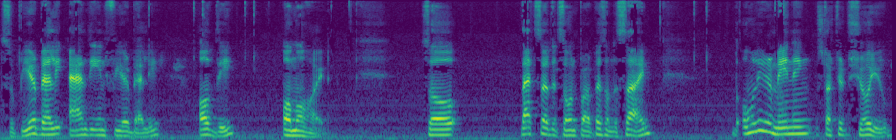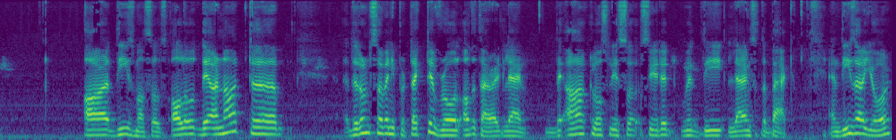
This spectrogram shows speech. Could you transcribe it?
superior belly and the inferior belly of the omohyoid. So that serves its own purpose on the side. The only remaining structure to show you are these muscles. Although they are not, uh, they don't serve any protective role of the thyroid gland. They are closely associated with the larynx at the back. And these are your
